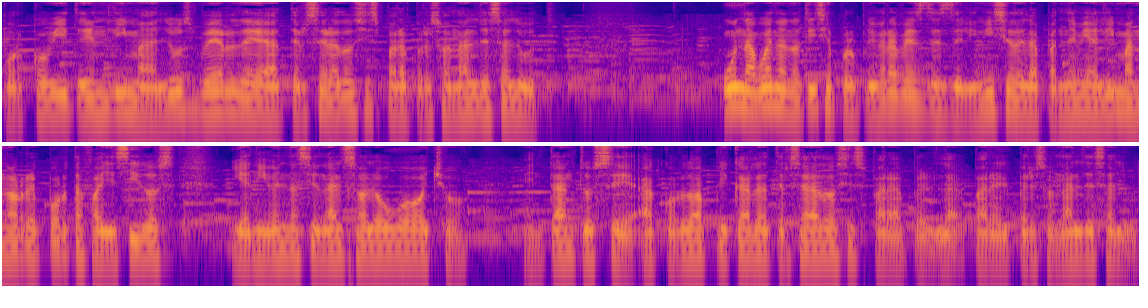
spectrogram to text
por COVID en Lima, luz verde a tercera dosis para personal de salud. Una buena noticia por primera vez desde el inicio de la pandemia, Lima no reporta fallecidos y a nivel nacional solo hubo ocho. En tanto, se acordó aplicar la tercera dosis para, el personal de salud.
